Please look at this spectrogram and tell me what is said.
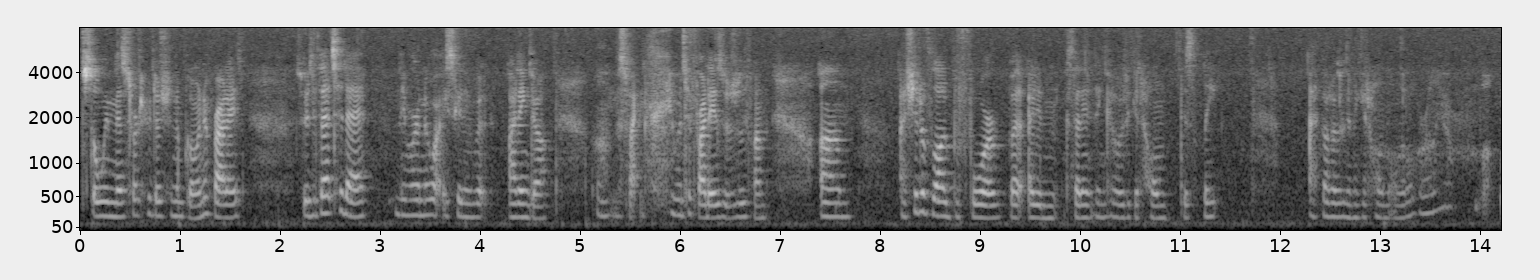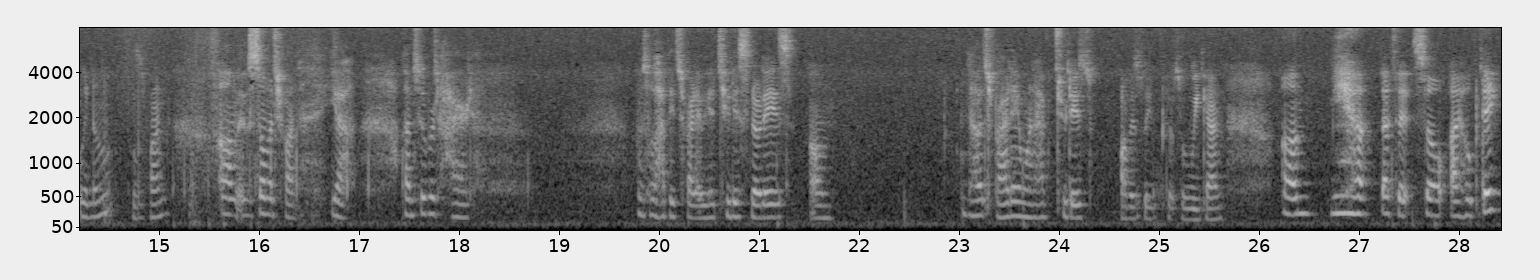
so we missed our tradition of going to Fridays. So we did that today. They were going to go ice skating, but I didn't go. Um, it was fine. We went to Fridays. It was really fun. Um, I should have vlogged before, but I didn't because I didn't think I would get home this late. I thought I was to get home a little earlier, but we didn't. It was fun. Um, it was so much fun. Yeah. I'm super tired. I'm so happy it's Friday. We had two days snow days. Um, now it's Friday. I want to have two days, obviously, because of the weekend. Um, yeah, that's it. So I hope they,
